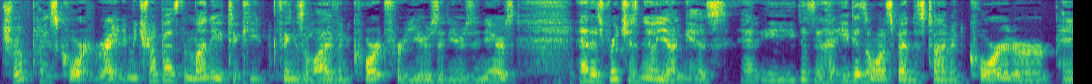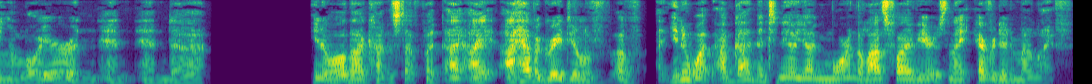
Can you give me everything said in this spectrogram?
Trump plays court, right? I mean, Trump has the money to keep things alive in court for years and years and years. And as rich as Neil Young is, and he doesn't he doesn't want to spend his time in court or paying a lawyer and and and uh, you know, all that kind of stuff. But I, I, I have a great deal of, of, you know what? I've gotten into Neil Young more in the last five years than I ever did in my life.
